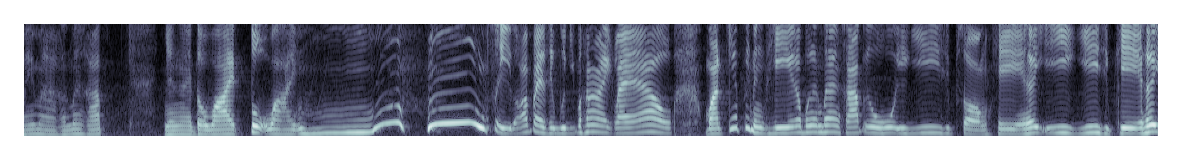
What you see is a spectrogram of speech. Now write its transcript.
ไม่มากันเพื่อนครับ ยังไงตัววายตัววายสี่ร้อ ยแปดสิบคูณยี่ห้าอีกแล้วหวานเจี๊ยบไปหนึ่งทีครับเพื่อนเพื่อนๆครับ โอ้โห อีกยี่สิบสองเคเฮ้ย อีกยี่สิบเคเฮ้ย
